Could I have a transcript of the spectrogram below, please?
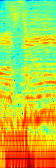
más duro.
